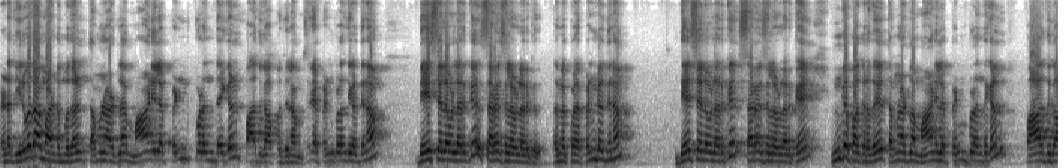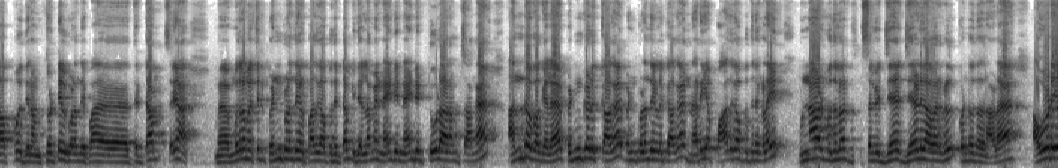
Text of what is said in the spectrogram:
ரெண்டாயிரத்தி இருபதாம் ஆண்டு முதல் தமிழ்நாட்டுல மாநில பெண் குழந்தைகள் பாதுகாப்பு தினம். சரியா? பெண் குழந்தைகள் தினம் தேசிய லெவலில் இருக்கு சர்வீஸ் லெவலில் இருக்குது அந்த பெண்கள் தினம் தேசிய லெவலில் இருக்கு சர்வீஸ் லெவலில் இருக்கு. இங்க பாக்குறது தமிழ்நாட்டுல மாநில பெண் குழந்தைகள் பாதுகாப்பு தினம். தொட்டில் குழந்தை பா- திட்டம். சரியா? முதலமைச்சர் பெண் குழந்தைகள் பாதுகாப்பு திட்டம் இது எல்லாமே நைன்டீன் நைன்டி டூல ஆரம்பிச்சாங்க. அந்த வகையில பெண்களுக்காக பெண் குழந்தைகளுக்காக நிறைய பாதுகாப்பு திட்டங்களை முன்னாள் முதல்வர் செல்வி ஜெய ஜெயலலிதா அவர்கள் கொண்டு வந்ததுனால அவருடைய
